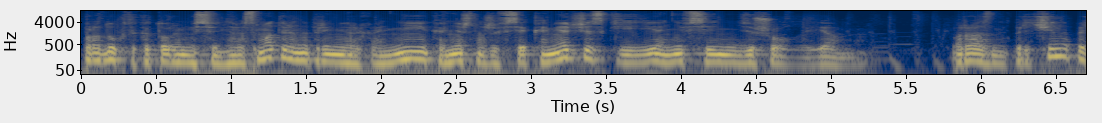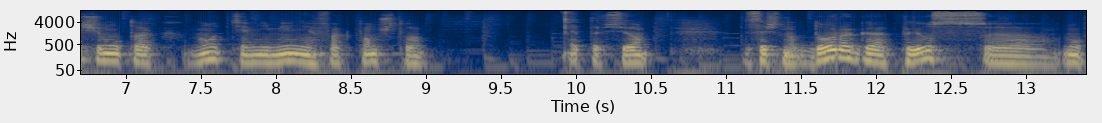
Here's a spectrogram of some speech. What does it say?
продукты, которые мы сегодня рассматривали на примерах, они, конечно же, все коммерческие, и они все не дешевые явно. Разные причины, почему так, но, тем не менее, факт в том, что это все достаточно дорого, плюс, э, ну,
